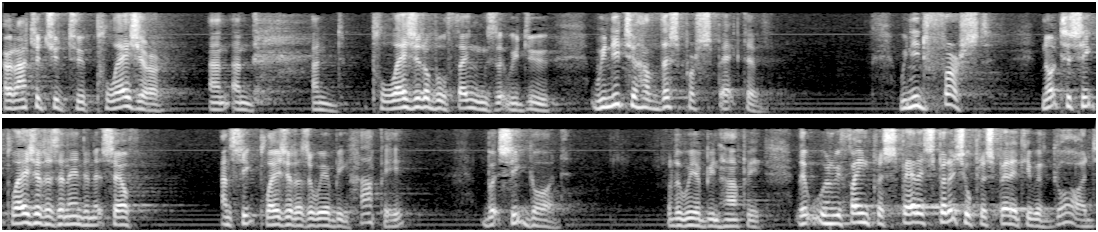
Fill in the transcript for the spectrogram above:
our attitude to pleasure and, and, and pleasurable things that we do. We need to have this perspective. We need first not to seek pleasure as an end in itself and seek pleasure as a way of being happy, but seek God for the way of being happy. That when we find prosperity, spiritual prosperity with God,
